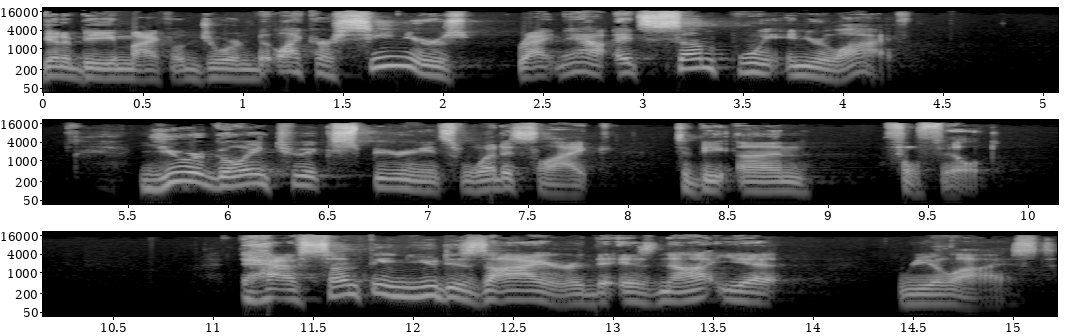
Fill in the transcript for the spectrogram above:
going to be Michael Jordan. But like our seniors right now, at some point in your life, you are going to experience what it's like to be unfulfilled, to have something you desire that is not yet realized.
